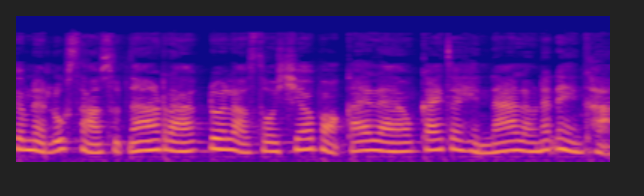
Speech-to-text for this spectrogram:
กำเนิดลูกสาวสุดน่ารัก โดยเหล่าโซเชียลบอกใกล้แล้วใกล้จะเห็นหน้าแล้วนั่นเองค่ะ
